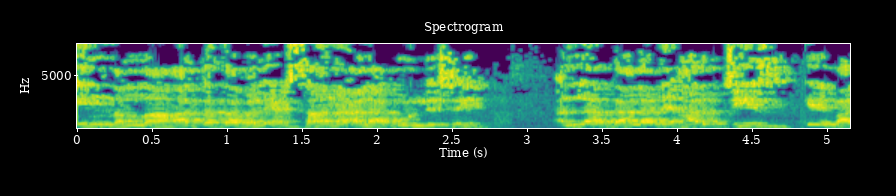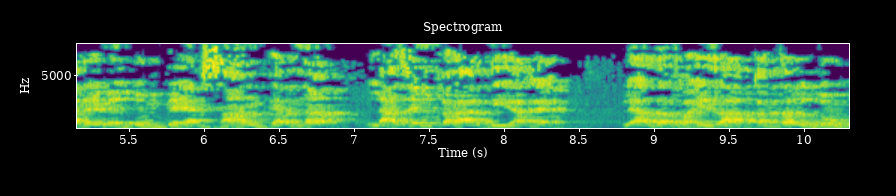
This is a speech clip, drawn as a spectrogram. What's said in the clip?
इन अल्लाह कतब एहसान अला कुल्ल शै अल्लाह ताला ने हर चीज़ के बारे में तुम पे एहसान करना लाजिम करार दिया है। लिहाजा फैजा कतल तुम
